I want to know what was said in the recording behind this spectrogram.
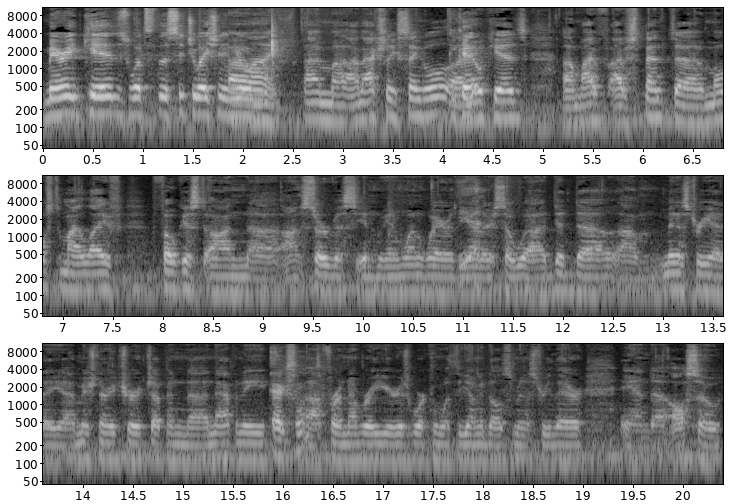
married, kids. What's the situation in your Um, life? I'm uh, I'm actually single, Okay. uh, no kids. Um, I've I've spent uh, most of my life focused on uh, on service in, in one way or the Yeah. other. So uh, did uh, um, ministry at a uh, missionary church up in uh, Nappanee. Excellent. Uh, for a number of years, working with the young adults ministry there, and uh, also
